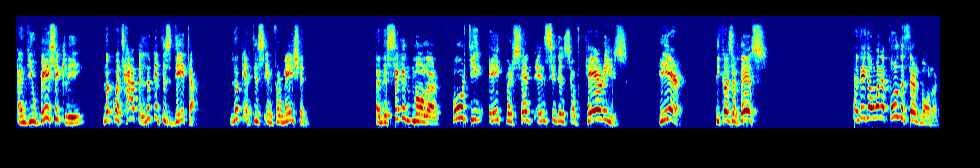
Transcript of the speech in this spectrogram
And you basically, look what's happened. Look at this data. Look at this information. And the second molar, 48% incidence of caries here because of this. And they don't want to pull the third molar.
